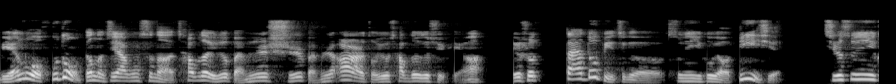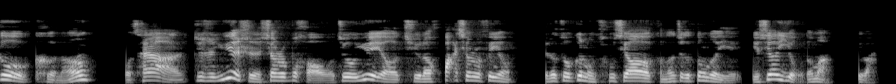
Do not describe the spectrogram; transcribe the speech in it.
联络互动等等这家公司呢，差不多也就百分之十、百分之二左右，差不多一个水平啊。也就是说，大家都比这个苏宁易购要低一些。其实苏宁易购可能，我猜啊，就是越是销售不好，我就越要去了花销售费用，给他做各种促销，可能这个动作也也是要有的嘛，对吧？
